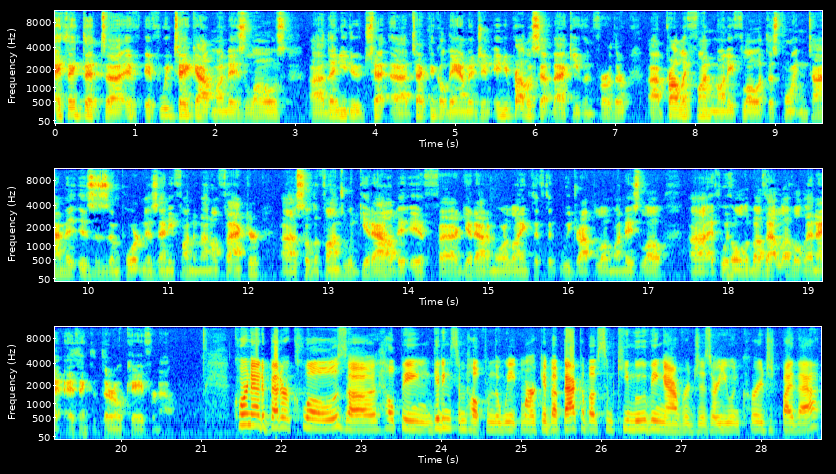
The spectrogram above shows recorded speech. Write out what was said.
I think that uh, if, if we take out Monday's lows, uh, then you do te- uh, technical damage and, and, you probably set back even further. Uh, probably fund money flow at this point in time is as important as any fundamental factor. Uh, so the funds would get out if get out of more length if the, we drop below Monday's low. if we hold above that level, then I, I, think that they're okay for now. Corn had a better close, helping getting some help from the wheat market, but back above some key moving averages. Are you encouraged by that?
